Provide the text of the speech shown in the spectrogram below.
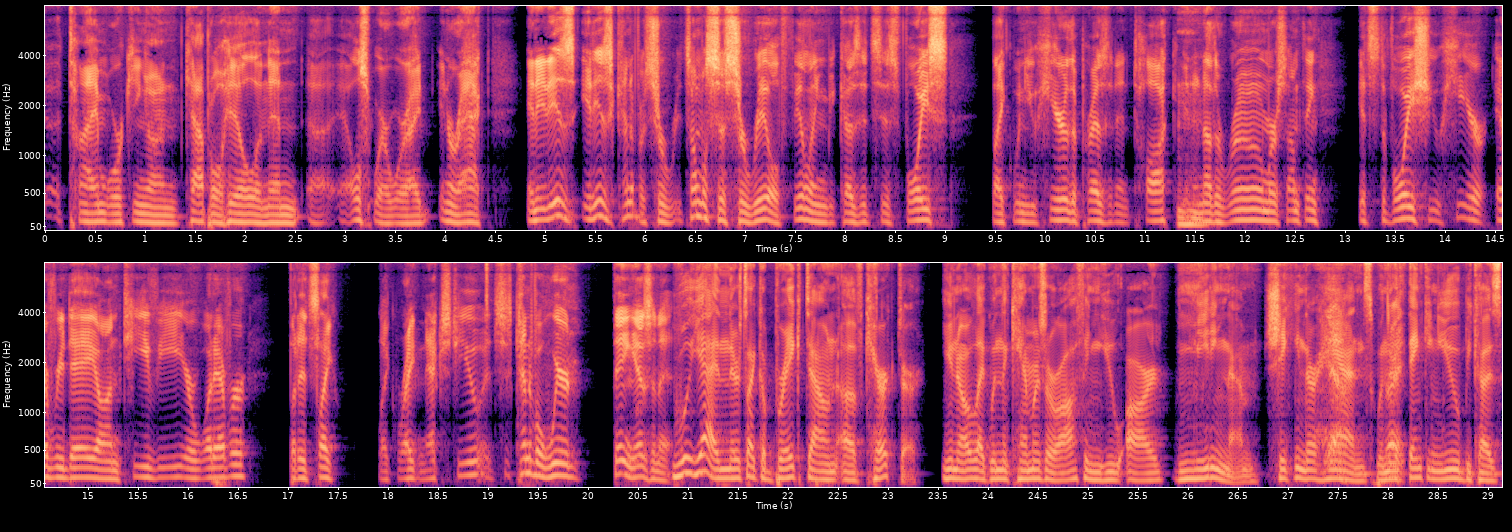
uh, time working on Capitol Hill and then uh, elsewhere where I interact, and it is it is kind of a sur- it's almost a surreal feeling because it's his voice, like when you hear the president talk in Mhm. another room or something, it's the voice you hear every day on TV or whatever, but it's like like right next to you. It's just kind of a weird thing, isn't it? Well, yeah, and there's like a breakdown of character. You know, like when the cameras are off and you are meeting them, shaking their Yeah, hands, when they're thanking you because,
